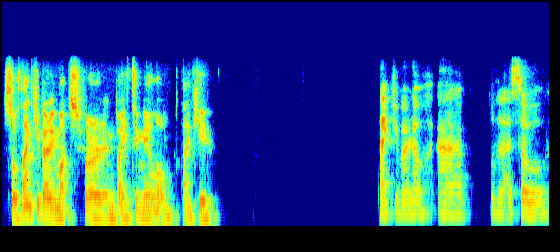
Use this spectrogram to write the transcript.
So thank you very much for inviting me along. Thank you. Thank you, Murdo. Um, so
